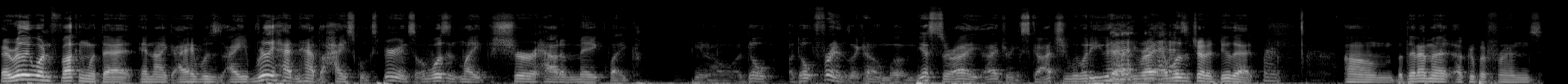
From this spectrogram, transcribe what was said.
they really weren't fucking with that and like I was I really hadn't had the high school experience. So I wasn't like sure how to make like you know, adult adult friends like, oh, yes, sir, I, I drink scotch. What do you have? Right? I wasn't trying to do that. Right. Um, but then I met a group of friends.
